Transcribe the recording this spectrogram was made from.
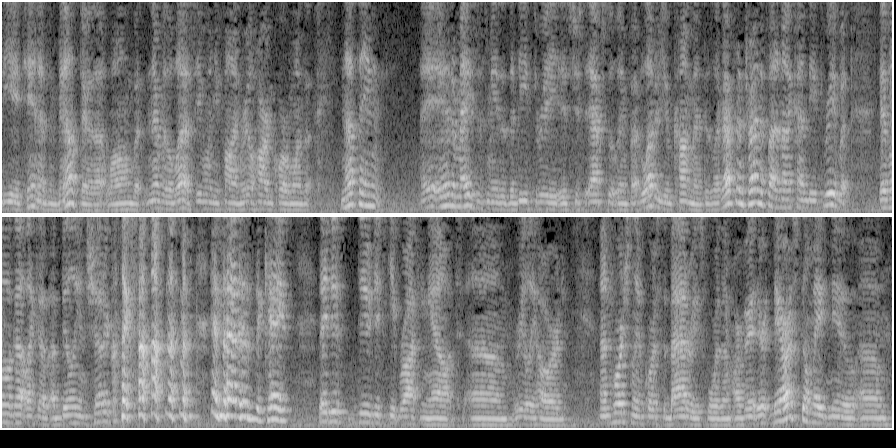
D810 hasn't been out there that long, but nevertheless, even when you find real hardcore ones nothing. It, amazes me that the D3 is just absolutely. A lot of you comment is like, I've been trying to find a Nikon D3, but they've all got like a, a billion shutter clicks on them, and that is the case. They just do just keep rocking out um, really hard. Unfortunately, of course, the batteries for them are very. They are still made new. Um,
